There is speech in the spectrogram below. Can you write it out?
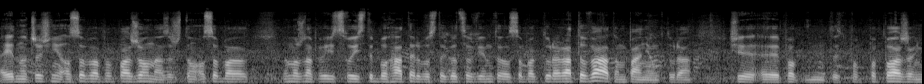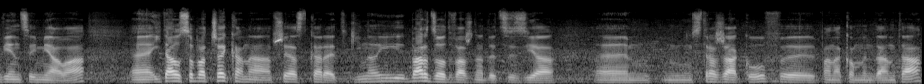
a jednocześnie osoba poparzona, zresztą osoba, no można powiedzieć swoisty bohater, bo z tego co wiem to osoba, która ratowała tą panią, która się e, po, po, poparzeń więcej miała. E, i ta osoba czeka na przejazd karetki, no i bardzo odważna decyzja strażaków, e, pana komendanta,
